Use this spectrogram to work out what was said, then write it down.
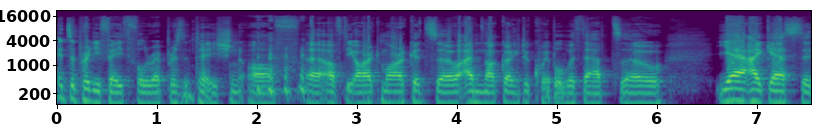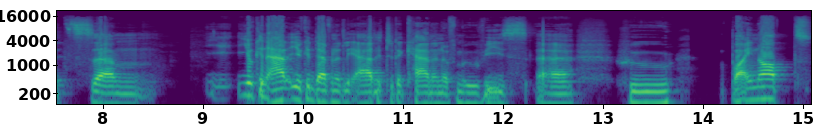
it's a pretty faithful representation of uh, of the art market. So I'm not going to quibble with that. So yeah, I guess it's um, you can add, you can definitely add it to the canon of movies uh, who by not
